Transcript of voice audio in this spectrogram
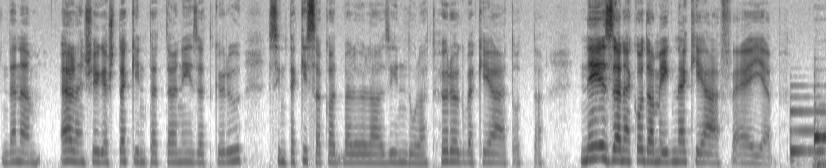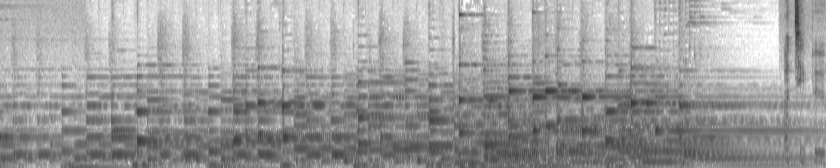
De nem, ellenséges tekintettel nézett körül, szinte kiszakadt belőle az indulat, hörögve kiáltotta. Nézzenek oda, még neki áll feljebb! A cipő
